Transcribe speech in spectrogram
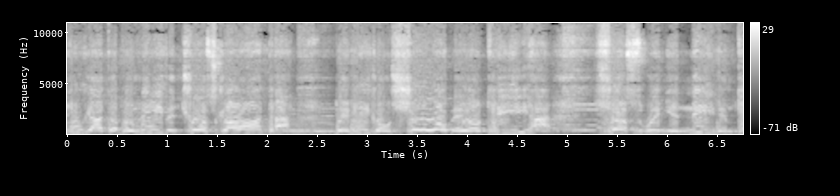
You got to believe and trust God that he going to show up LT just when you need him to.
